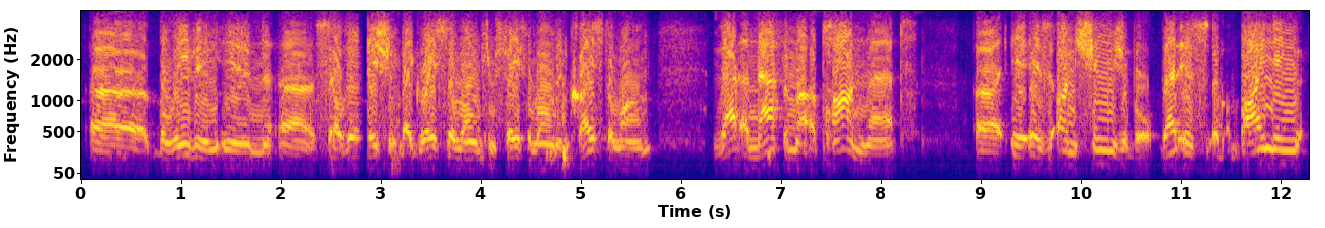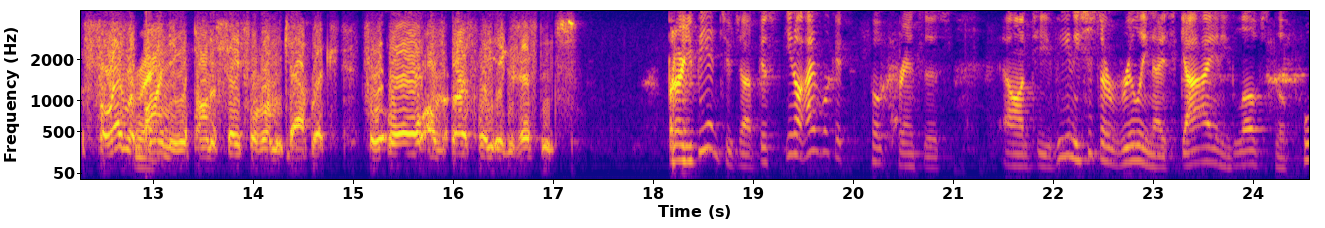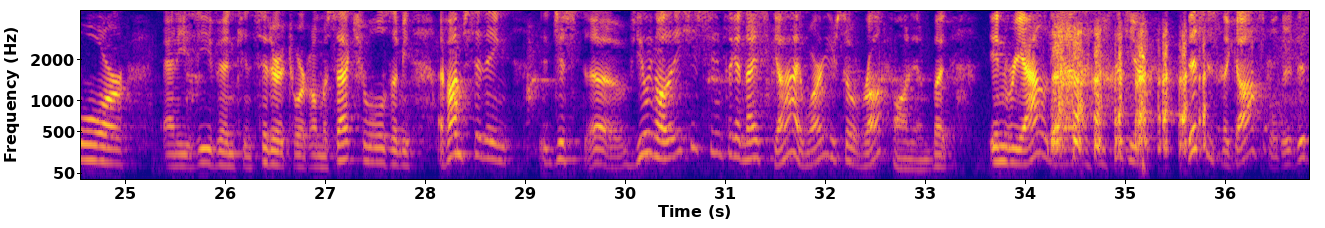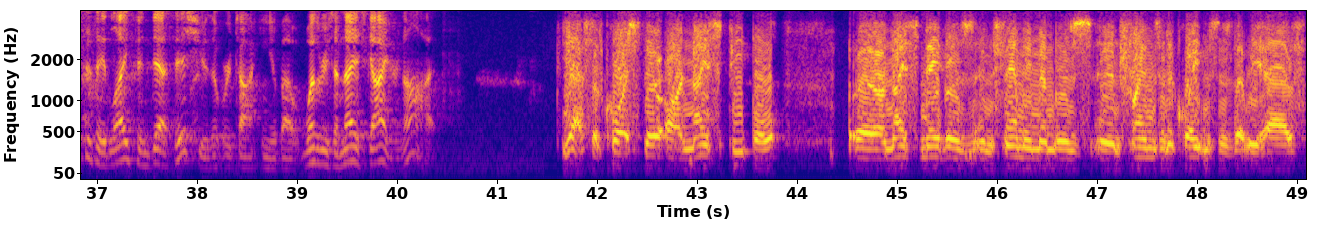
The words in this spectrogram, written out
uh, believing in uh, salvation by grace alone, through faith alone, in Christ alone, that anathema upon that uh, is unchangeable. That is binding, forever right. binding upon a faithful Roman Catholic for all of earthly existence. But are you being too tough? Because you know, I look at Pope Francis, on TV, and he's just a really nice guy, and he loves the poor, and he's even considerate toward homosexuals. I mean, if I'm sitting just uh, viewing all that, he just seems like a nice guy. Why are you so rough on him? But in reality, as you said here, this is the gospel. This is a life and death issue that we're talking about, whether he's a nice guy or not. Yes, of course, there are nice people, uh, nice neighbors and family members and friends and acquaintances that we have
